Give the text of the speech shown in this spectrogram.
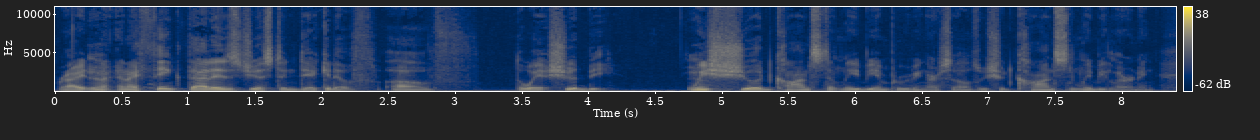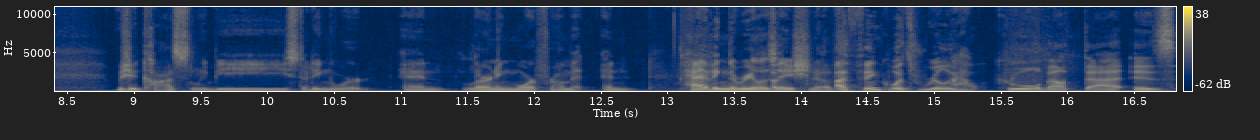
Right? Yeah. And, and I think that is just indicative of the way it should be. We should constantly be improving ourselves. We should constantly be learning. We should constantly be studying the Word and learning more from it and having the realization of I think what's really Wow. cool about that is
